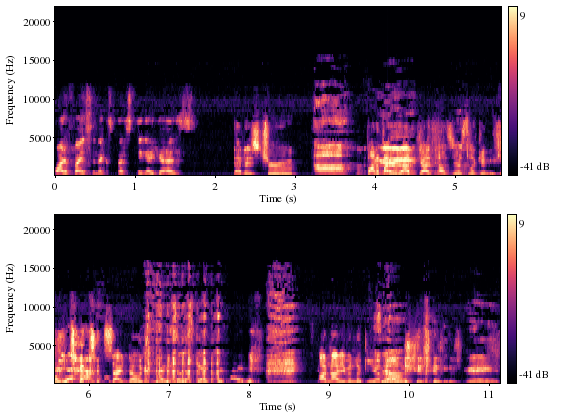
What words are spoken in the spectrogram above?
Spotify's the next best thing, I guess. that is true. Oh, Spotify right. rap, guys. How's yours looking? Side note. I'm so scared for that. I'm not even looking at So- mine. right.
